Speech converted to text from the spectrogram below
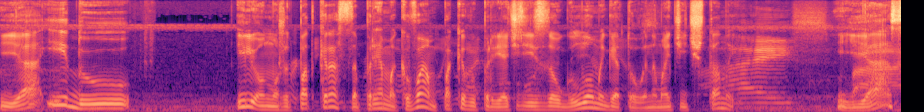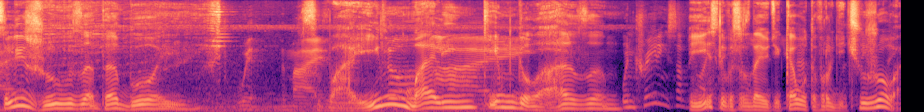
«Я иду!» Или он может подкрасться прямо к вам, пока вы прячетесь за углом и готовы намочить штаны. «Я слежу за тобой!» Своим маленьким глазом. Если вы создаете кого-то вроде чужого,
